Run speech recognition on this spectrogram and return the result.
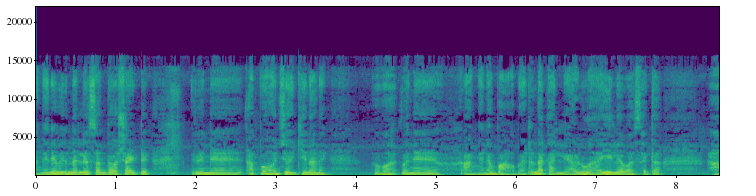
അങ്ങനെ ഒരു നല്ല സന്തോഷമായിട്ട് പിന്നെ അപ്പോൾ അവൻ ചോദിക്കുന്നതാണ് പിന്നെ അങ്ങനെ ബാബേട്ടന്റെ കല്യാണം ആയില്ലേ വാസേട്ട? ആ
